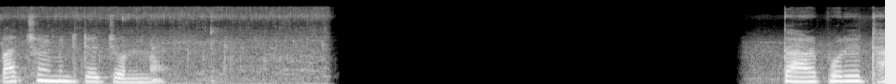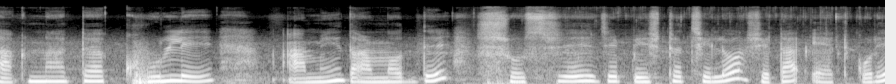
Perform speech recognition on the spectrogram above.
পাঁচ, ছয় মিনিটের জন্য। তারপরে ঢাকনাটা খুলে আমি তার মধ্যে সর্ষে যে পেস্টটা ছিল সেটা অ্যাড করে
